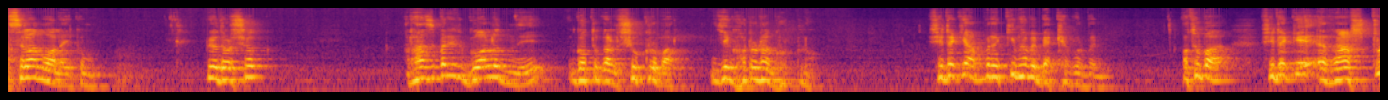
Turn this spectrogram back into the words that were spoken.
আসসালামু আলাইকুম। প্রিয় দর্শক, রাজবাড়ির গোয়ালন্দে গতকাল শুক্রবার যে ঘটনা ঘটল, সেটাকে আপনারা কীভাবে ব্যাখ্যা করবেন? অথবা সেটাকে রাষ্ট্র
